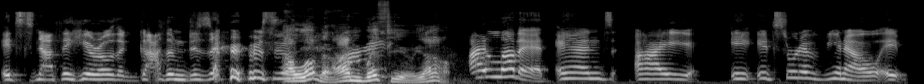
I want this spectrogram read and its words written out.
it's not the hero that Gotham deserves. I love it. I'm I, with you. Yeah. I love it. And I it, it's sort of, you know, it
